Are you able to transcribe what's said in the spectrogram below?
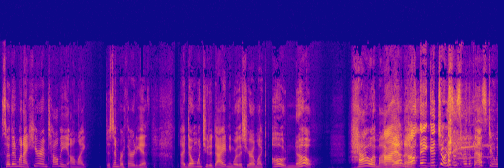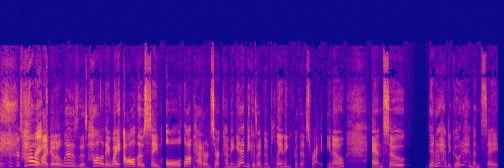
So then when I hear him tell me on like December 30th, I don't want you to diet anymore this year, I'm like, oh no. How am I, I have gonna not made good choices for the past two weeks of Christmas How break. am I going to lose this holiday weight? All those same old thought patterns start coming in because I've been planning for this, right? You know? And so then I had to go to him and say,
